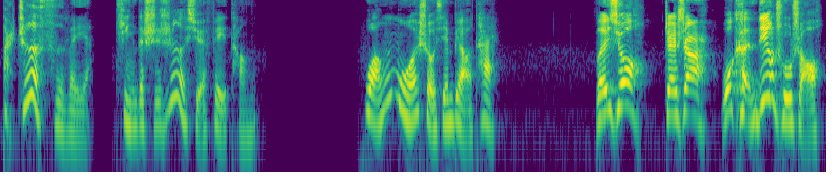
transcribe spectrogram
把这四位呀听的是热血沸腾。王魔首先表态：“文兄，这事儿我肯定出手。”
